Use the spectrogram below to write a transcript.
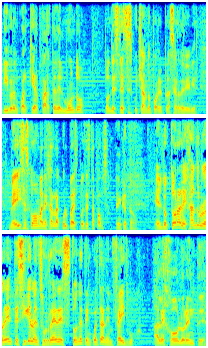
libro en cualquier parte del mundo donde estés escuchando por el placer de vivir. ¿Me dices cómo manejar la culpa después de esta pausa? Encantado. El doctor Alejandro Lorente, síguelo en sus redes. ¿Dónde te encuentran en Facebook? Alejo Lorente.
